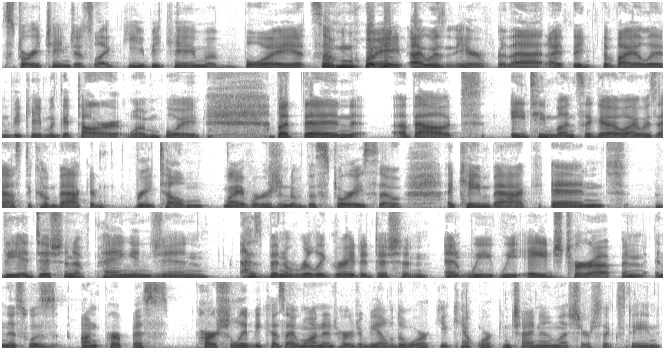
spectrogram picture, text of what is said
story changes. Like he became a boy at some point. I wasn't here for that. I think the violin became a guitar at one point. But then about 18 months ago, I was asked to come back and retell my version of the story. So I came back, and the addition of Peng and Jin has been a really great addition. And we, we aged her up, and, and this was on purpose partially because I wanted her to be able to work. You can't work in China unless you're 16.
